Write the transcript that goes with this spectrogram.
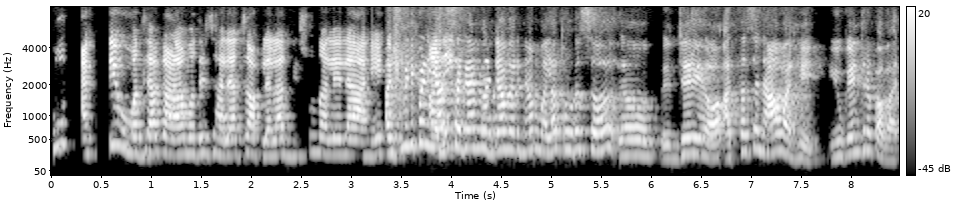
खूप ऍक्टिव्ह मधल्या काळामध्ये झाल्याचं आपल्याला दिसून आलेलं आहे. अश्विनी पण या सगळ्या मुद्द्यावर ना मला थोडस जे आताचं नाव आहे युगेंद्र पवार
